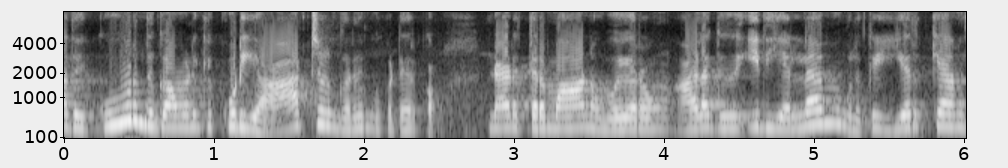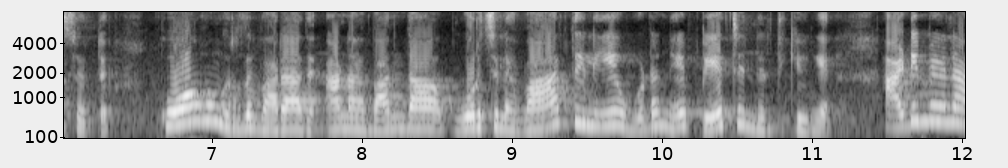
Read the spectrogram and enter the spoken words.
அதை கூர்ந்து கவனிக்கக்கூடிய ஆற்றல்ங்கிறது உங்ககிட்ட இருக்கும். நடுத்தரமான உயரம் அழகு இது எல்லாமே உங்களுக்கு இயற்கையான சொத்து. கோபங்கிறது வராது. ஆனால் வந்தால் ஒரு சில வார்த்தையிலேயே உடனே பேச்சை நிறுத்திக்குவீங்க. அடி மேலே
